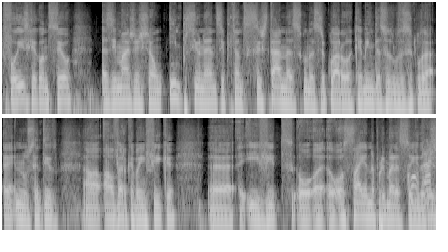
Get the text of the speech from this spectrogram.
Foi isso que aconteceu. As imagens são impressionantes e, portanto, se está na segunda circular ou a caminho da segunda circular, eh, no sentido Al- Alverca Benfica, eh, evite ou, ou saia na primeira saída. acho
